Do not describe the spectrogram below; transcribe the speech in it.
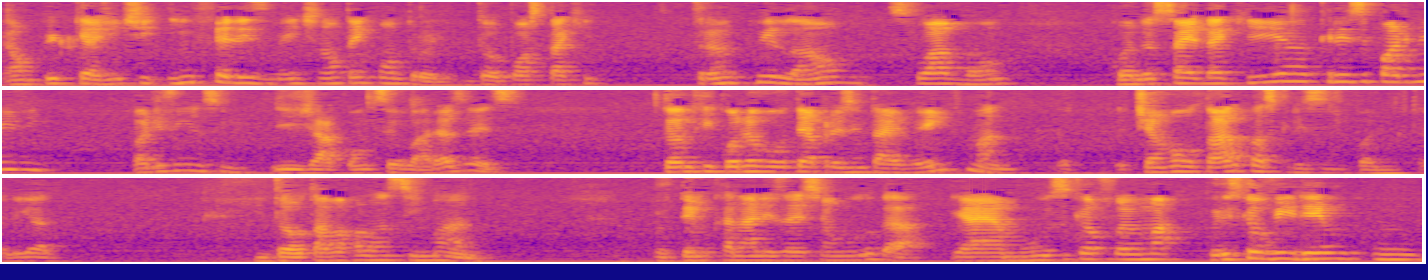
É um pico que a gente, infelizmente, não tem controle. Então eu posso estar aqui tranquilão, suavão. Quando eu sair daqui, a crise pode me vir. Pode vir, assim. E já aconteceu várias vezes. Tanto que quando eu voltei a apresentar evento, mano, eu, eu tinha voltado com as crises de pânico, tá ligado? Então eu tava falando assim, mano, eu tenho que canalizar isso em algum lugar. E aí a música foi uma. Por isso que eu virei um, um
